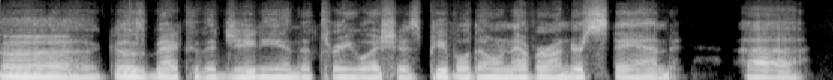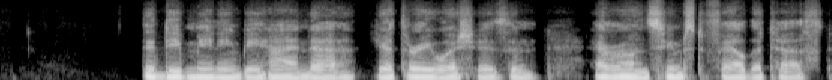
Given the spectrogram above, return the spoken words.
uh, goes back to the genie and the three wishes. People don't ever understand uh, the deep meaning behind uh, your three wishes, and everyone seems to fail the test.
